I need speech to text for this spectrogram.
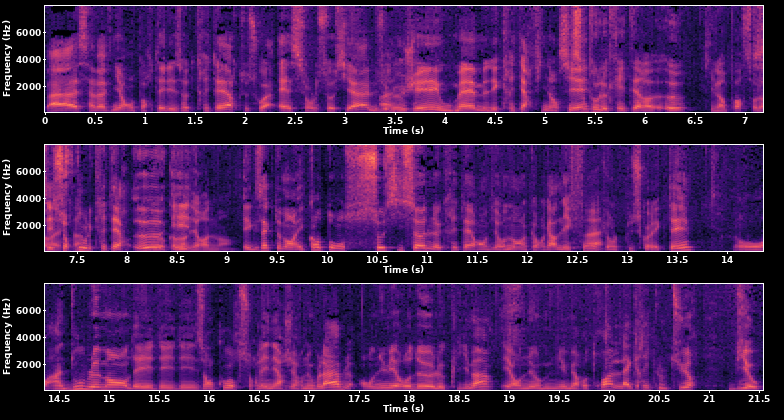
bah, ça va venir emporter les autres critères, que ce soit S sur le social, ouais. le G, ou même des critères financiers. C'est surtout le critère E qui l'emporte sur le reste. C'est surtout hein. le critère E. e comme et, environnement. Exactement. Et quand on saucissonne le critère environnement et qu'on regarde les fonds ouais. qui ont le plus collecté, un doublement des, des, des encours sur l'énergie renouvelable, en numéro 2 le climat et en numéro 3 l'agriculture bio.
